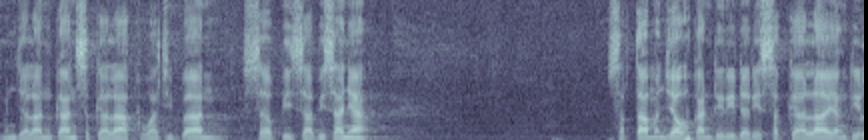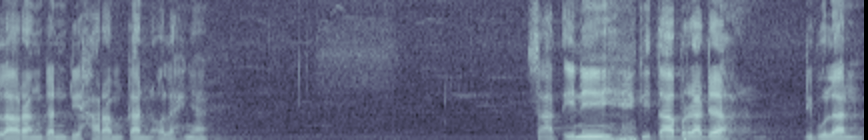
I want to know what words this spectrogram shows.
menjalankan segala kewajiban sebisa-bisanya serta menjauhkan diri dari segala yang dilarang dan diharamkan olehnya. Saat ini kita berada di bulan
